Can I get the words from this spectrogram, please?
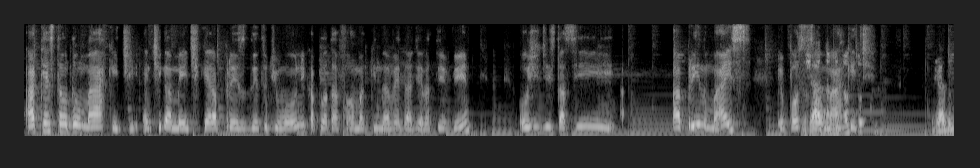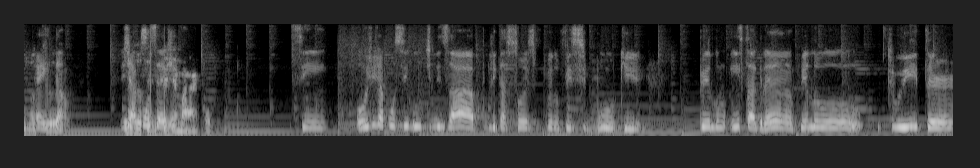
a questão do marketing, antigamente, que era preso dentro de uma única plataforma, que na verdade era a TV, hoje em dia está se abrindo mais. Eu posso Já usar marketing. tudo. Já dominou É, tudo. então. Tudo Já consegue. marca. Sim. Hoje eu já consigo utilizar publicações pelo Facebook, pelo Instagram, pelo Twitter,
